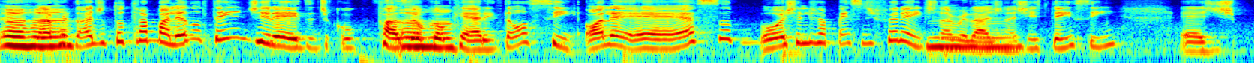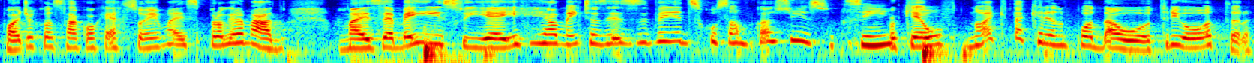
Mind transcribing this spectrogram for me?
Aham. Na verdade, eu tô trabalhando, eu tenho direito de fazer o que eu quero. Então, assim, olha, é essa. Hoje ele já pensa diferente, na verdade, Uhum. né? A gente tem sim. É, a gente pode alcançar qualquer sonho, mas programado. Mas é bem isso. E aí, realmente, às vezes, vem a discussão por causa disso. Sim. Porque um não é que tá querendo podar outro. E outra,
